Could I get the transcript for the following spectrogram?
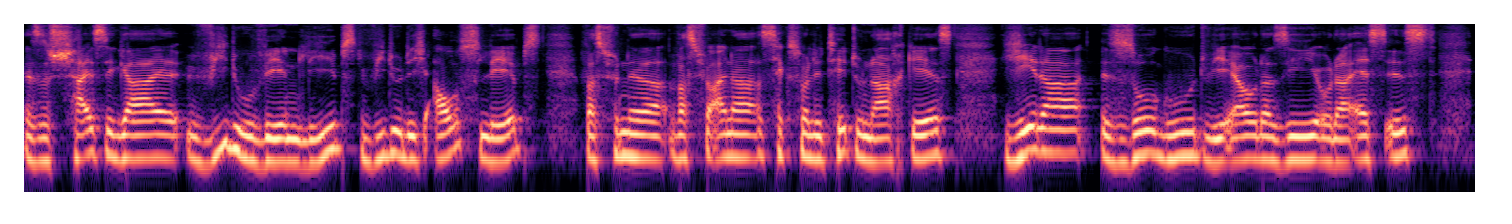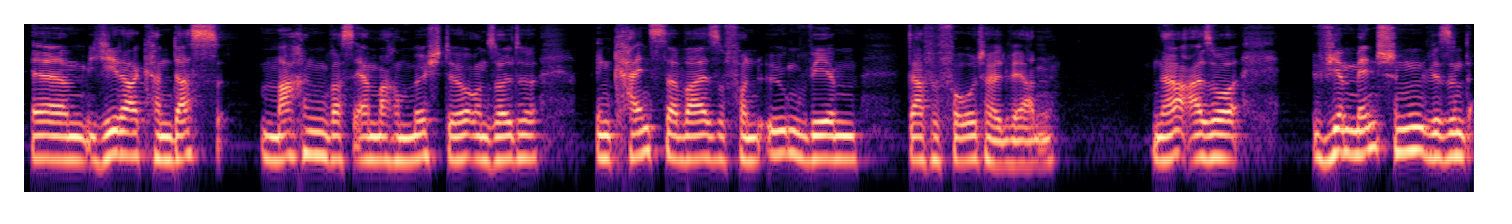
Es ist scheißegal, wie du wen liebst, wie du dich auslebst, was für eine, was für einer Sexualität du nachgehst. Jeder ist so gut, wie er oder sie oder es ist. Ähm, jeder kann das machen, was er machen möchte und sollte in keinster Weise von irgendwem dafür verurteilt werden. Na, also wir Menschen, wir sind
